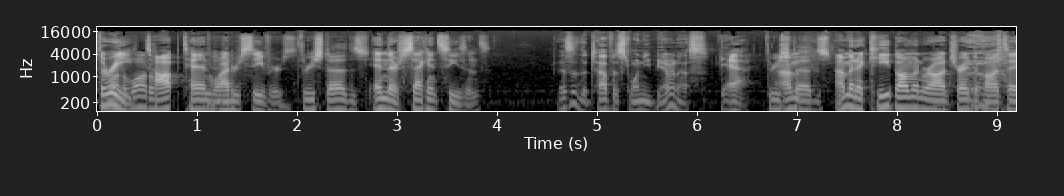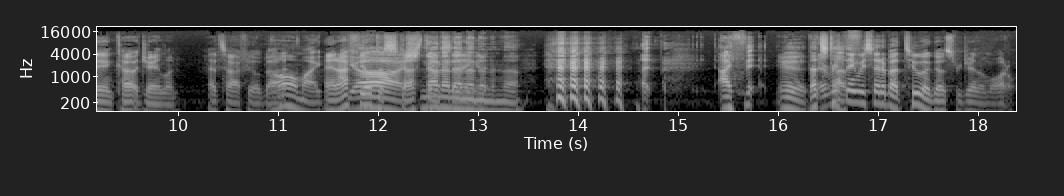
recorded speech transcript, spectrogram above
Three Waddle, waddle. top ten Yeah. wide receivers Three studs. in their second seasons. This is the toughest one you've given us. Yeah, Three I'm, studs. I'm going to keep Amon Ra, trade Devonta, and cut Jalen. That's how I feel about Oh it. my And I gosh. feel disgusting No, no, no, no, saying no, it. no, no. I- I think yeah, that's Everything tough. we said about Tua goes for Jalen Waddle.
